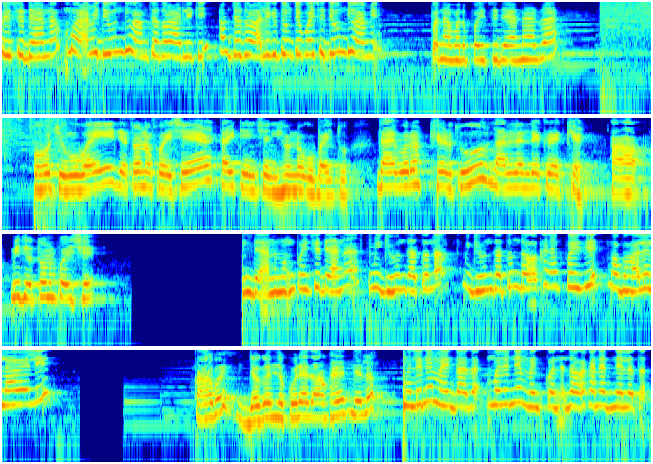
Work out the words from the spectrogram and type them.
पैसे द्या ना. मग आम्ही देऊन देऊ. आमच्याजवळ आले की. आमच्याजवळ आले की तुमचे पैसे देऊन देऊ आम्ही. पण आम्हाला पैसे द्या ना आता. हो चिंगूबाई देतो ना पैसे. काही टेन्शन घेऊ नको बाई तू. जाय बरं खेळ तू. लहान लहान लेकर खेळ. मी देतो ना पैसे. द्या ना मग पैसे द्या ना. मी घेऊन जातो ना. मी घेऊन जातो ना दवाखान्यात पैसे. मग भावाला लावायले. का बाई कोण्या दवाखान्यात नेलं? मला नाही माहीत दादा. मला नाही माहीत कोणत्या दवाखान्यात नेलं तर.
